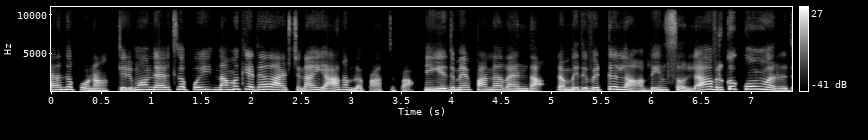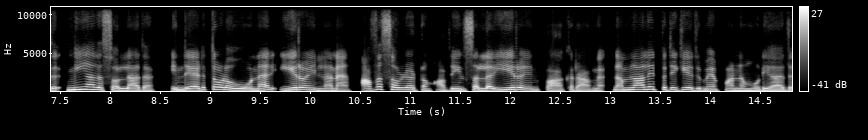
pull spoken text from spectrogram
இறந்து போனான். திரும்ப அந்த இடத்துல போய் நமக்கு ஏதாவது ஆயிடுச்சுன்னா யார் நம்மள பாத்துப்பா நீ எதுவுமே பண்ண வேண்டாம். நம்ம இது விட்டுடலாம் அப்படின்னு சொல்ல அவருக்கு கோவம் வருது. நீ அதை சொல்லாத. இந்த இடத்தோட ஓனர் ஹீரோயின் தானே. அவ சொல்லட்டும் அப்படின்னு சொல்ல ஹீரோயின் பாக்குறாங்க நம்மளால இப்போதைக்கு எதுவுமே பண்ண முடியாது.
